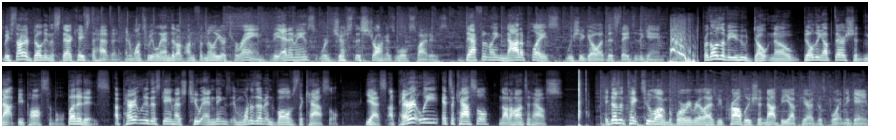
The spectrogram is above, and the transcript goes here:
We started building the staircase to heaven, and once we landed on unfamiliar terrain, the enemies were just as strong as wolf spiders definitely not a place we should go at this stage of the game. For those of you who don't know, building up there should not be possible, but it is. Apparently this game has two endings and one of them involves the castle. Yes, apparently it's a castle, not a haunted house. It doesn't take too long before we realize we probably should not be up here at this point in the game.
